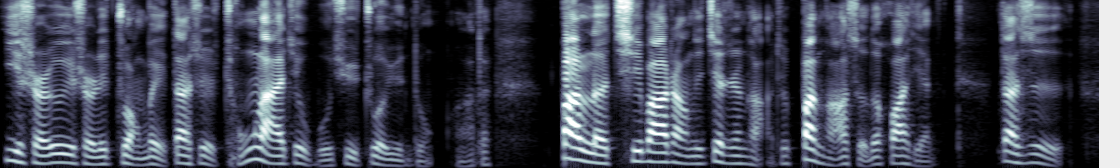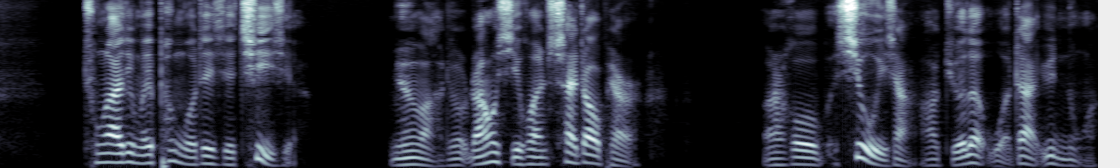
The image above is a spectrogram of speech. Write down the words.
一身又一身的装备，但是从来就不去做运动啊。他办了七八张的健身卡，就办卡舍得花钱，但是从来就没碰过这些器械，明白吧？就然后喜欢晒照片儿。然后秀一下啊，觉得我在运动啊，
